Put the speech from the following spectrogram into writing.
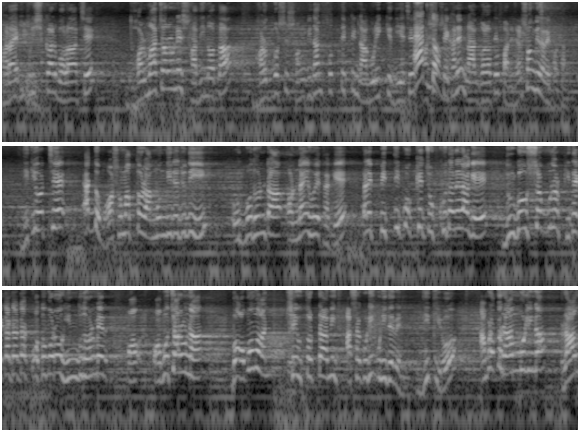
ধারায় পরিষ্কার বলা আছে ধর্মাচরণের স্বাধীনতা ভারতবর্ষের সংবিধান প্রত্যেকটি নাগরিককে দিয়েছে। একদম। সেখানে নাক গলাতে পারে না। সংবিধানের কথা। দ্বিতীয় হচ্ছে, একদম অসমাপ্ত রাম মন্দিরে যদি উদ্বোধনটা অন্যায় হয়ে থাকে, তাহলে পিতৃপক্ষে চক্ষুদানের আগে দুর্গা উৎসবগুলোর ফিতে কাটাটা কত বড় হিন্দু ধর্মের অবচারণা বা অপমান, সেই উত্তরটা আমি আশা করি উনি দেবেন। দ্বিতীয়, আমরা তো রাম বলি না, রাম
